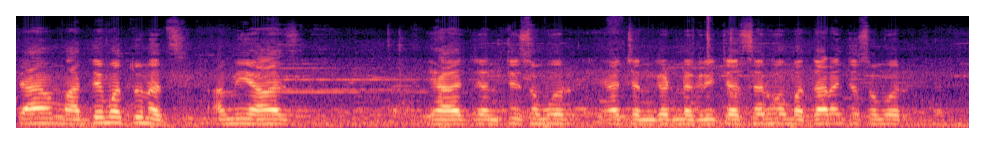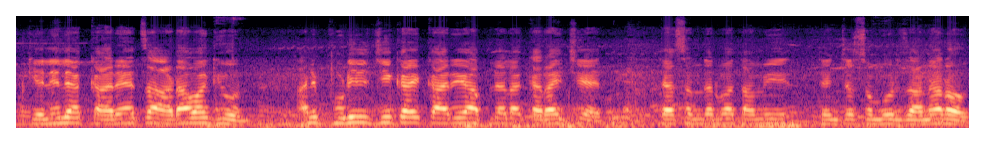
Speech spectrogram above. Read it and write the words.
त्या माध्यमातूनच आम्ही आज ह्या जनतेसमोर ह्या चंदगड नगरीच्या सर्व मतदारांच्या समोर केलेल्या कार्याचा आढावा घेऊन आणि पुढील जी काही कार्य आपल्याला करायची आहेत त्या संदर्भात आम्ही त्यांच्यासमोर जाणार आहोत.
